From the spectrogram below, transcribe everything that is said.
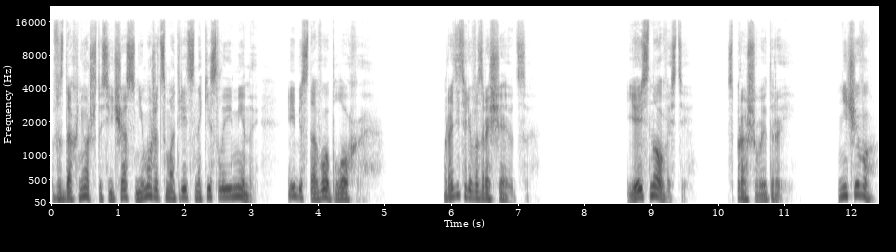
Вздохнет, что сейчас не может смотреть на кислые мины. И без того плохо. Родители возвращаются. «Есть новости?» — спрашивает Рэй. «Ничего»,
